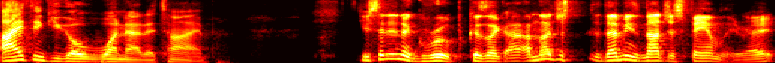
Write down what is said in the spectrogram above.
I think you go one at a time. You said in a group because like I- I'm not just that means not just family, right?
